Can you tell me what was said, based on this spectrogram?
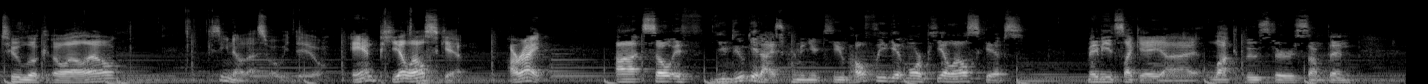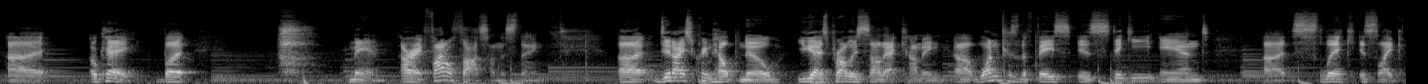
Two look OLL, because you know that's what we do. And PLL skip. All right. Uh, so if you do get ice cream in your cube, hopefully you get more PLL skips. Maybe it's like a uh, luck booster or something. Uh, okay, but man. All right, final thoughts on this thing. Uh, did ice cream help? No. You guys probably saw that coming. Uh, one, because the face is sticky and uh, slick. It's like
